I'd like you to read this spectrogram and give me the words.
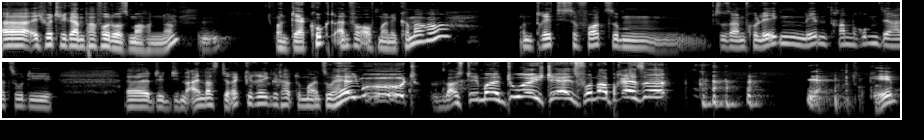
äh, ich würde hier gerne ein paar Fotos machen, ne? Mhm. Und der guckt einfach auf meine Kamera und dreht sich sofort zum, zu seinem Kollegen nebendran rum, der halt so die, äh, die, den Einlass direkt geregelt hat und meint so, Helmut, lass den mal durch, der ist von der Presse. Ja. Okay.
